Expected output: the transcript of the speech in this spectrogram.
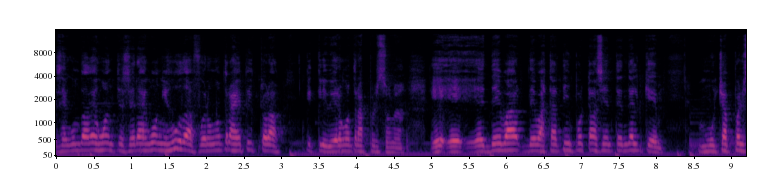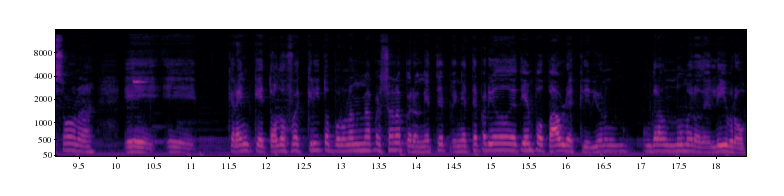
segunda de Juan, tercera de Juan y Judas fueron otras epístolas que escribieron otras personas. Eh, eh, es de, bastante importancia entender que muchas personas eh, creen que todo fue escrito por una misma persona, pero en este, en este periodo de tiempo Pablo escribió un, gran número de libros,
